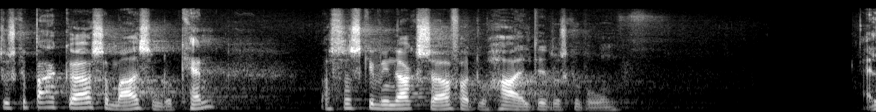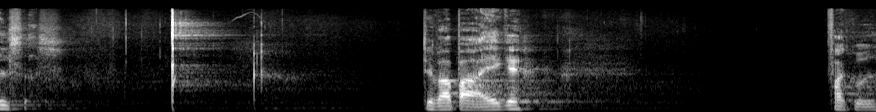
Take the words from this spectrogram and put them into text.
Du skal bare gøre så meget, som du kan, og så skal vi nok sørge for, at du har alt det, du skal bruge. Altid. Det var bare ikke fra Gud.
